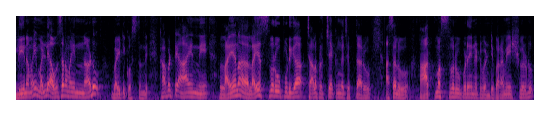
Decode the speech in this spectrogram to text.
లీనమై మళ్ళీ అవసరమైన నాడు బయటికి వస్తుంది కాబట్టి ఆయన్ని లయన లయస్వరూపుడిగా చాలా ప్రత్యేకంగా చెప్తారు. అసలు ఆత్మస్వరూపుడైనటువంటి పరమేశ్వరుడు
